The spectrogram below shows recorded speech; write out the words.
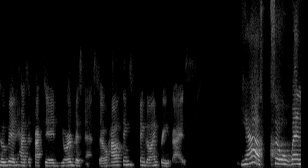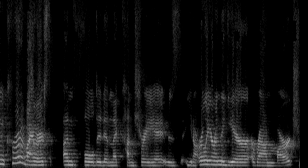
COVID has affected your business. So how things been going for you guys? Yeah, so when coronavirus unfolded in the country. It was, you know, earlier in the year around March,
